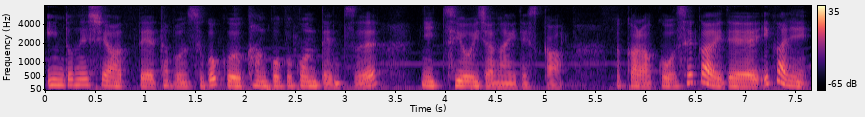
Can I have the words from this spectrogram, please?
インドネシアって多分すごく韓国コンテンツに強いじゃないですか。だからこう世界でいかに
